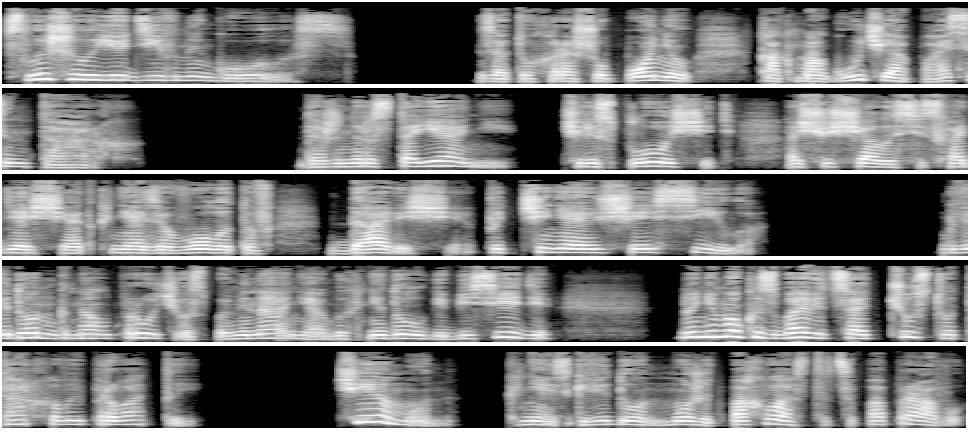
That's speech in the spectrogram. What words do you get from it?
слышал ее дивный голос. Зато хорошо понял, как могучий опасен Тарх. Даже на расстоянии, через площадь, ощущалась исходящая от князя Волотов давящая, подчиняющая сила. Гвидон гнал прочь воспоминания об их недолгой беседе, но не мог избавиться от чувства Тарховой правоты. Чем он, князь Гвидон, может похвастаться по праву?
